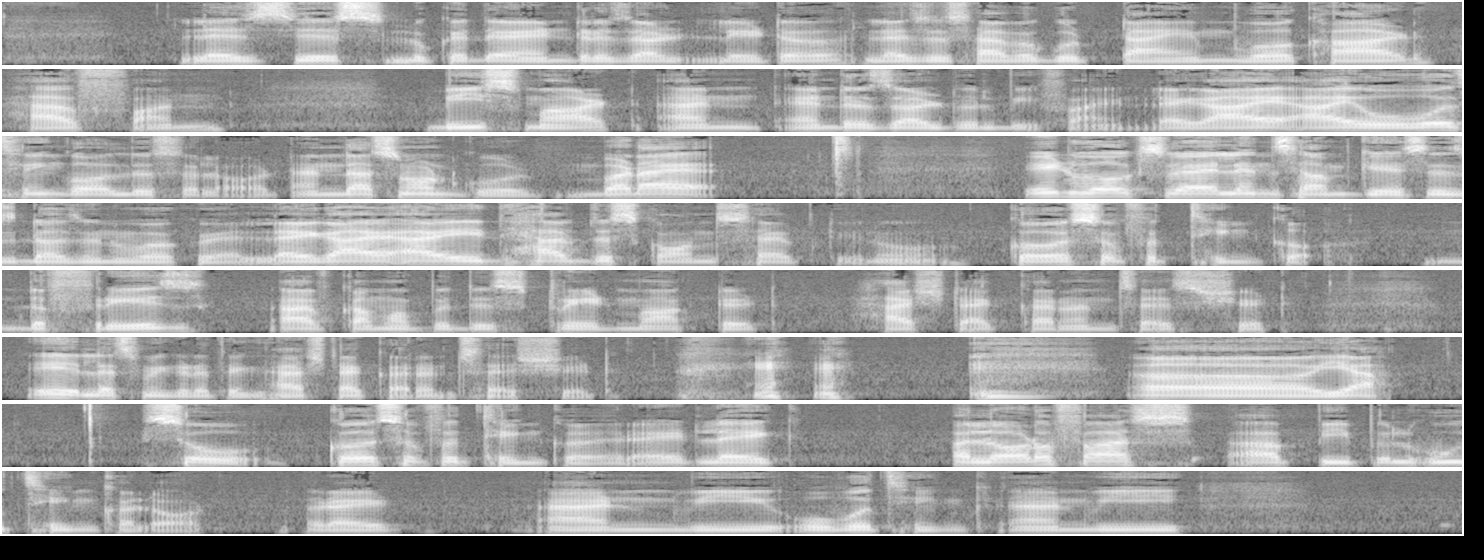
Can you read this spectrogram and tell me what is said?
Let's just look at the end result later. Let's just have a good time, work hard, have fun, be smart, and end result will be fine. Like, I, I overthink all this a lot, and that's not good. But I, it works well in some cases doesn't work well like i i have this concept you know curse of a thinker the phrase i've come up with this trademarked it. Hashtag Karan says shit. Hey let's make it a thing. Hashtag Karan says shit. Uh yeah. So curse of a thinker right? Like a lot of us are people who think a lot right? And we overthink. And we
